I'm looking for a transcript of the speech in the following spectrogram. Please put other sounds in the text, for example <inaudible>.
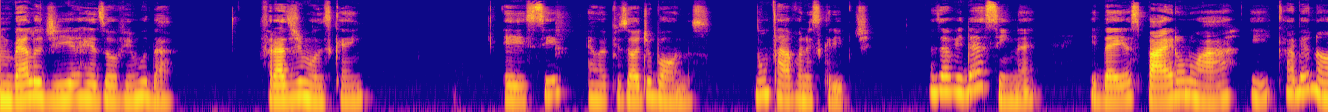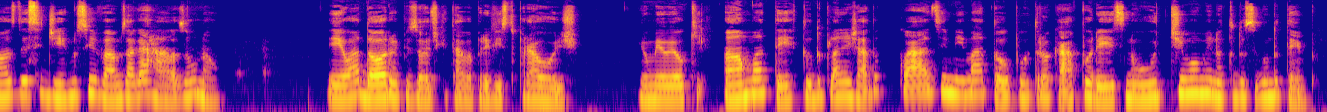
Um belo dia resolvi mudar. Frase de música, hein? Esse é um episódio bônus. Não tava no script. Mas a vida é assim, né? Ideias pairam no ar e cabe a nós decidirmos se vamos agarrá-las ou não. Eu adoro o episódio que estava previsto para hoje. E o meu eu que ama ter tudo planejado quase me matou por trocar por esse no último minuto do segundo tempo.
